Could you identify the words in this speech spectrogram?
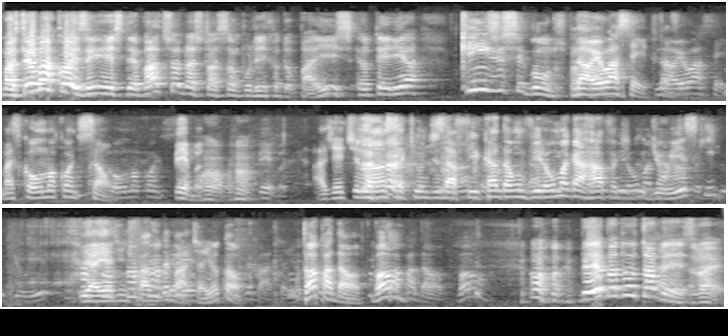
Mas tem uma coisa, hein? Esse debate sobre a situação política do país, eu teria 15 segundos para Não, falar. eu aceito. Não, eu aceito. Mas com uma condição. Com uma condição. Bêbado. Bêbado. A gente lança aqui um desafio, cada um vira uma garrafa de uísque e aí a gente faz o debate. Aí eu topo. Topa, Dal? Vamos? Bêbado, talvez, vai.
